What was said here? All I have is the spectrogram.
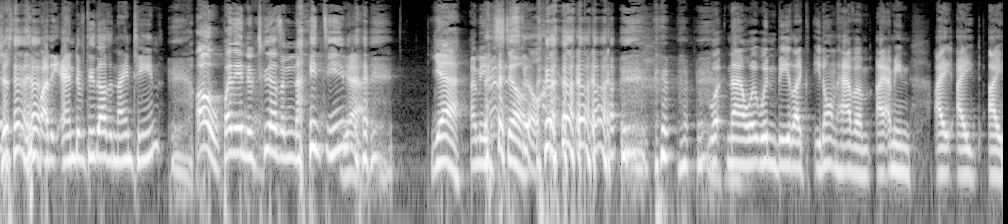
just by the end of 2019. Oh, by the end of 2019? Yeah. yeah, I mean, still. What now? It wouldn't be like you don't have a. I, I mean, I, I I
